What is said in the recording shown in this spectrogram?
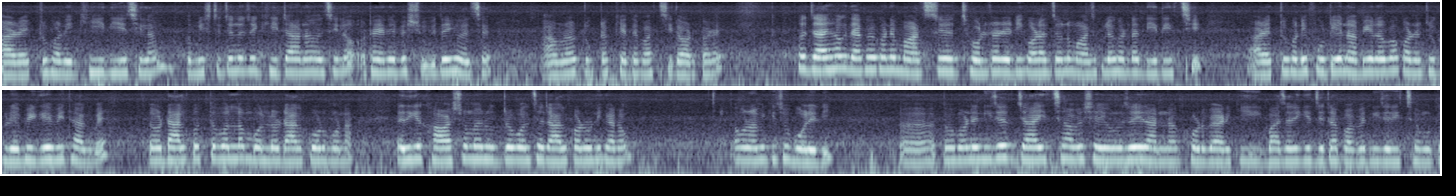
আর একটুখানি ঘি দিয়েছিলাম। তো মিষ্টির জন্য যে ঘিটা আনা হয়েছিল, ওটা এনে বেশ সুবিধাই হয়েছে। আমরাও টুকটাক খেতে পাচ্ছি দরকারে। তো যাই হোক, দেখো এখানে মাছের ঝোলটা রেডি করার জন্য মাছগুলো এখানটা দিয়ে দিচ্ছি। আর একটুখানি ফুটিয়ে নামিয়ে নেব, কারণ একটু গ্রেভি গ্রেভি থাকবে। তো ডাল করতে বললাম, বলল ডাল করব না। এদিকে খাওয়ার সময় রুদ্র বলছে, ডাল করনি কেন? তখন আমি কিছু বলিনি। তো মানে নিজের যা ইচ্ছা হবে সেই অনুযায়ী রান্না করবে আর কি। বাজারে গিয়ে যেটা পাবে নিজের ইচ্ছা মতো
